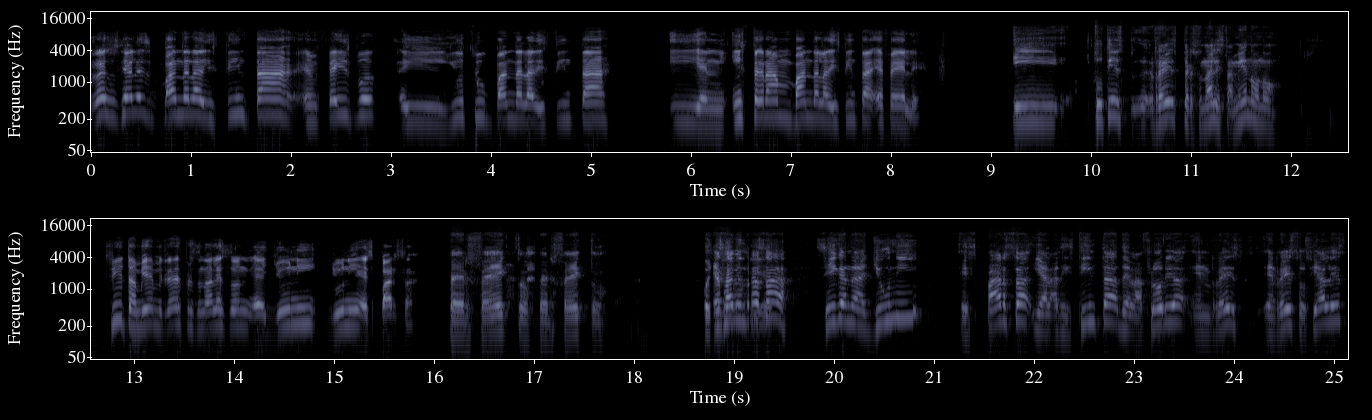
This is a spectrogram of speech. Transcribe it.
redes sociales, Banda La Distinta, en Facebook y YouTube, Banda La Distinta, y en Instagram, Banda La Distinta FL. ¿Y tú tienes redes personales también o no? Sí, también mis redes personales son eh, Juni, Juni Esparza. Perfecto, perfecto. Pues ya saben, raza, sigan a Juni Esparza y a la distinta de la Florida en redes, en redes sociales.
